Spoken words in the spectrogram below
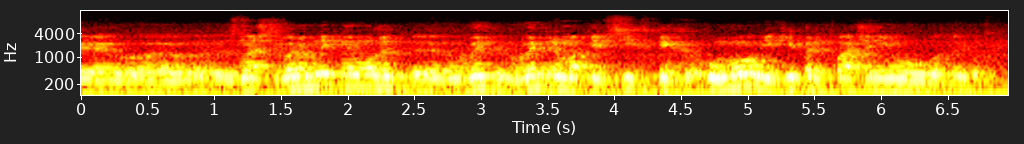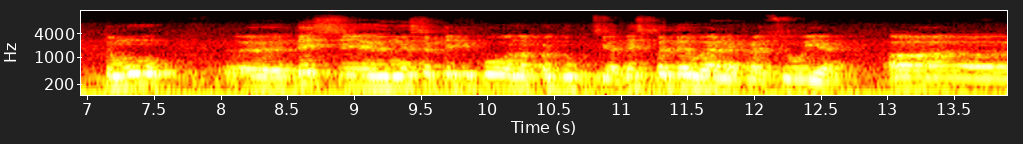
е, значить, виробник не може витримати всіх тих умов, які передбачені угодою. Тому е, десь е, не сертифікована продукція, десь ПДВ не працює, а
